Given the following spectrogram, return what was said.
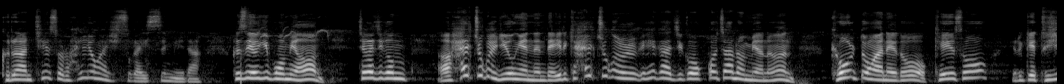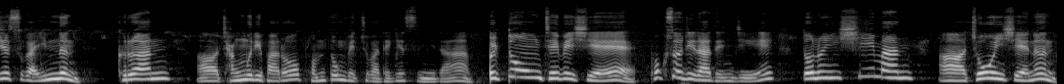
그러한 채소로 활용하실 수가 있습니다. 그래서 여기 보면 제가 지금 어, 할죽을 이용했는데 이렇게 할죽을 해가지고 꽂아 놓으면은 겨울 동안에도 계속 이렇게 드실 수가 있는 그러한 어, 작물이 바로 봄동배추가 되겠습니다. 월동 재배 시에 폭설이라든지 또는 심한 어, 좋은 시에는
